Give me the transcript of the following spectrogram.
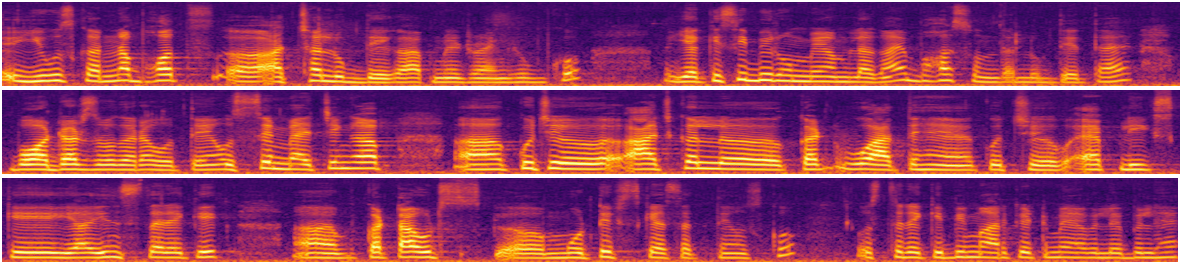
यूज़ करना बहुत अच्छा लुक देगा अपने ड्राइंग रूम को या किसी भी रूम में हम लगाएँ बहुत सुंदर लुक देता है। बॉर्डर्स वगैरह होते हैं उससे मैचिंग आप आ, कुछ आजकल कट वो आते हैं कुछ एप्लिक्स के या इस तरह के कटआउट्स मोटिव्स कह सकते हैं उसको। उस तरह के भी मार्केट में अवेलेबल हैं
